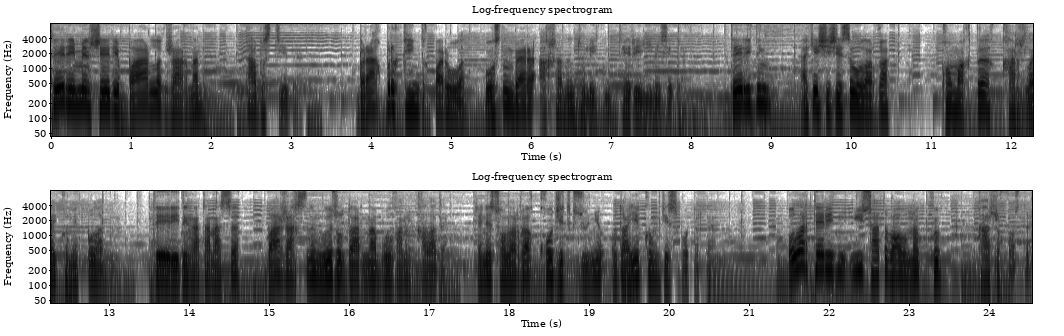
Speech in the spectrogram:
Терри мен шерри барлық жағынан табыс тиеді. Бірақ бір қиындық бар болады осының бәрі ақшаның төлейтін терри емес еді. Терридің әке шешесі оларға қомақты қаржылай көмек болатын. Терридің ата анасы бар жақсының өз ұлдарына болғанын қалады және соларға қол жеткізуіне ұдайы көмектесіп отырды. Олар терридің үй сатып алуына көп қаржы қосты.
